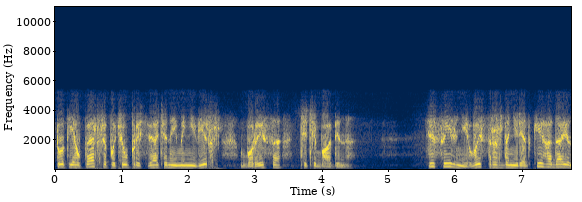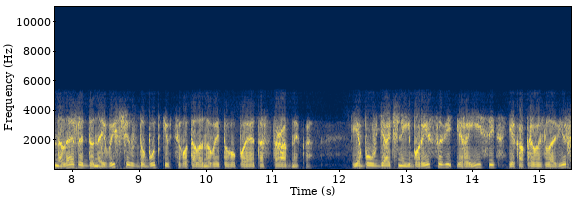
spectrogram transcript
Тут я вперше почув присвячений мені вірш Бориса Чечебабіна. Ці сильні, вистраждані рядки, гадаю, належать до найвищих здобутків цього талановитого поета-страдника. Я був вдячний і Борисові, і Раїсі, яка привезла вірш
